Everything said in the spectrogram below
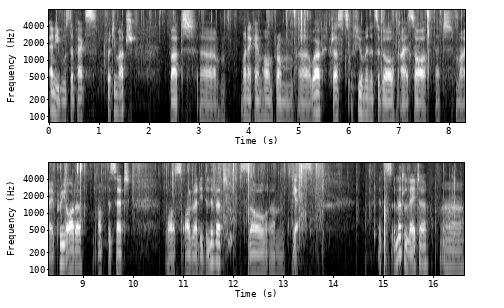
any booster packs, pretty much. But um, when I came home from uh, work just a few minutes ago I saw that my pre-order of the set was already delivered. So um, yes, it's a little later uh,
